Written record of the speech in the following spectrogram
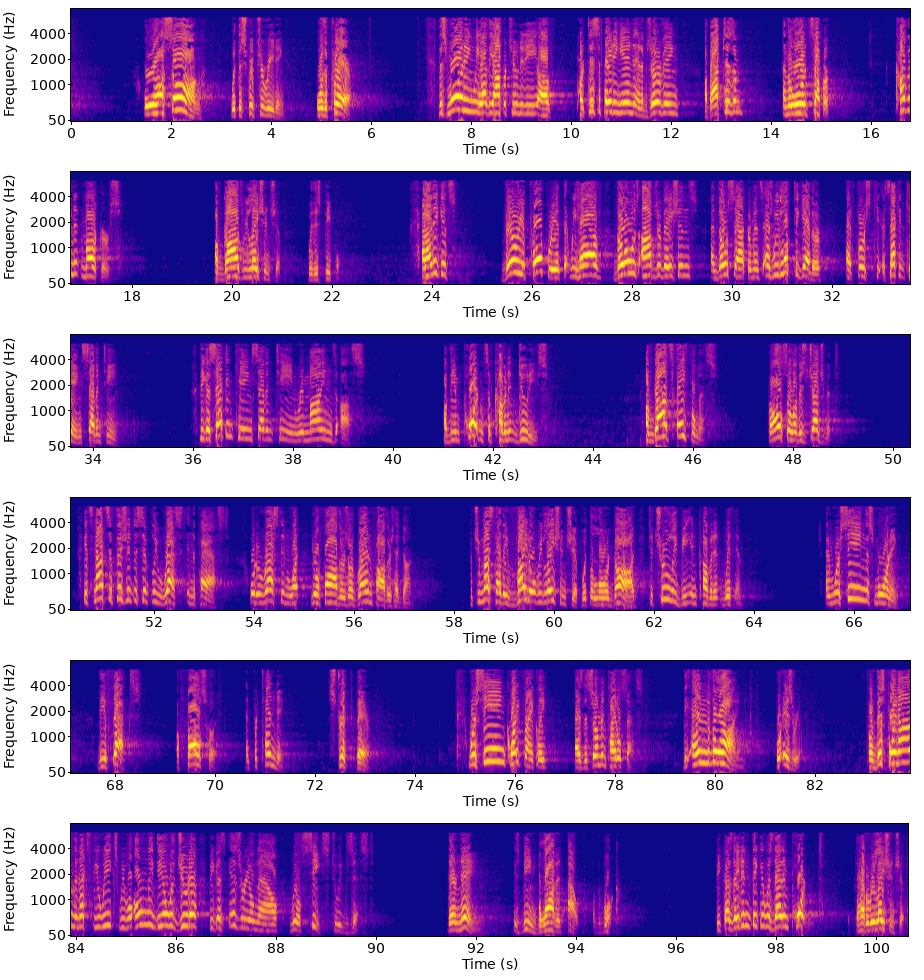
Or a song with the scripture reading or the prayer. This morning we have the opportunity of participating in and observing a baptism, and the Lord's Supper. Covenant markers of God's relationship with His people. And I think it's very appropriate that we have those observations and those sacraments as we look together at First, uh, Second Kings 17. Because 2 Kings 17 reminds us of the importance of covenant duties, of God's faithfulness, but also of His judgment. It's not sufficient to simply rest in the past or to rest in what your fathers or grandfathers had done. But you must have a vital relationship with the Lord God to truly be in covenant with Him. And we're seeing this morning the effects of falsehood and pretending stripped bare. We're seeing, quite frankly, as the sermon title says, the end of the line for Israel. From this point on, the next few weeks, we will only deal with Judah because Israel now will cease to exist. Their name is being blotted out of the book. Because they didn't think it was that important to have a relationship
